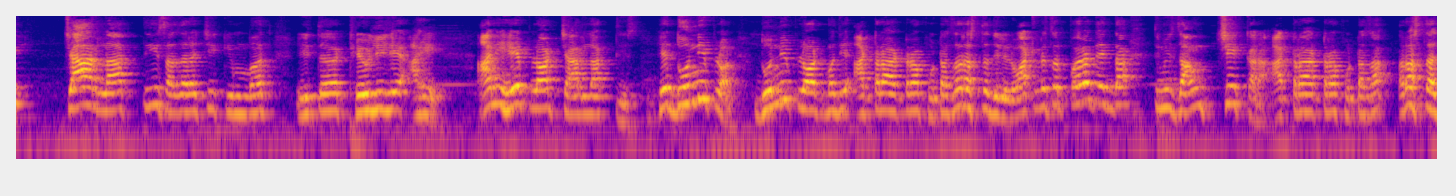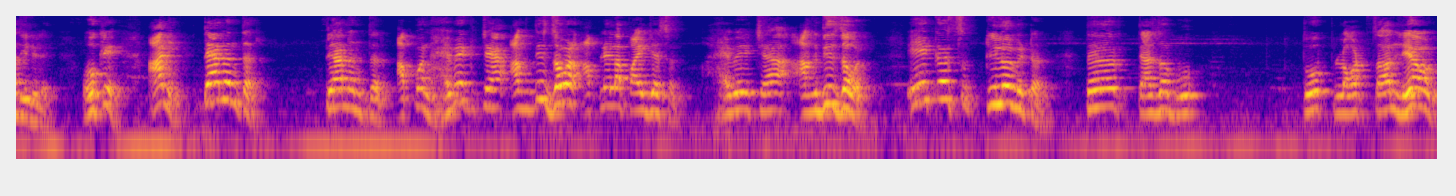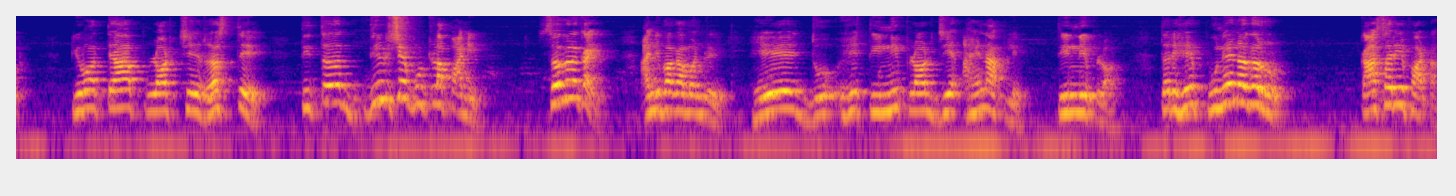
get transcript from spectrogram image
चार लाख तीस हजाराची किंमत इथं ठेवलेली आहे. आणि हे प्लॉट चार लाख तीस. हे दोन्ही प्लॉट दोन्ही प्लॉटमध्ये अठरा अठरा फुटाचा रस्ता दिलेला वाटलं तर परत एकदा तुम्ही जाऊन चेक करा. अठरा अठरा फुटाचा रस्ता दिलेला आहे. ओके आणि त्यानंतर त्यानंतर आपण हायवेच्या अगदी जवळ आपल्याला पाहिजे असेल हायवेच्या अगदी जवळ एकच किलोमीटर. तर त्याचं बुक तो प्लॉटचा लेआउट किंवा त्या प्लॉटचे रस्ते तिथं दीडशे फुटला पाणी. सगळं काही. आणि बघा मंडळी हे दो हे तिन्ही प्लॉट जे आहे ना आपले तिन्ही प्लॉट तर हे पुणे नगर रोड कासारी फाटा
